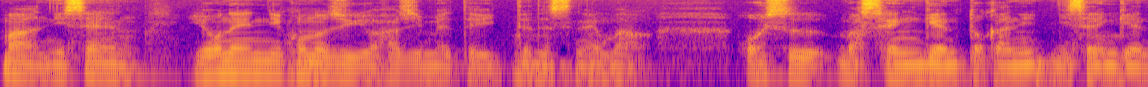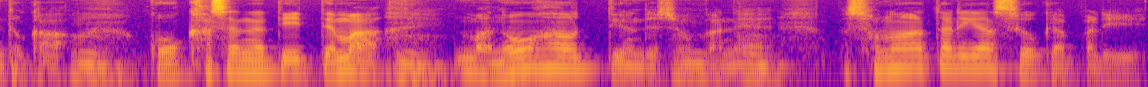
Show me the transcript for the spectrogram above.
まあ2004年にこの事業を始めていってですね、まあオフィス、まあ、1,000件とか2,000件とか、こう重ねていって、まあまあ、ノウハウっていうんでしょうかね、そのあたりがすごくやっぱり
